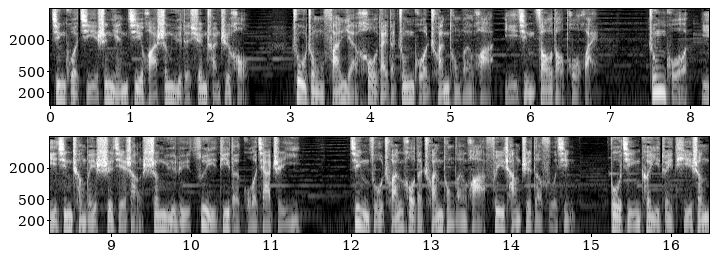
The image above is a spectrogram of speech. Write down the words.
经过几十年计划生育的宣传之后，注重繁衍后代的中国传统文化已经遭到破坏。中国已经成为世界上生育率最低的国家之一。敬祖传后的传统文化非常值得复兴，不仅可以对提升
